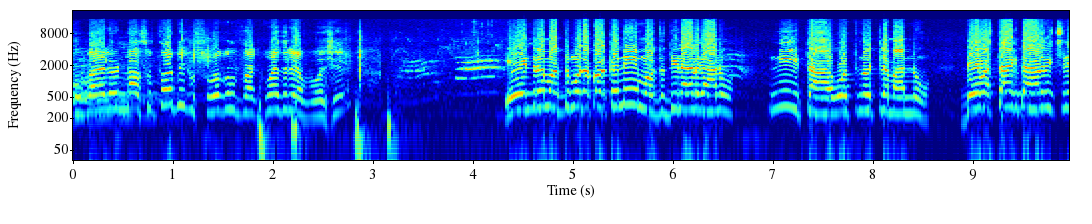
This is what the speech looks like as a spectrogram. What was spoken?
దుబాయ్లో ఉన్న అసుతో నీకు సోకులు తక్కువైతలే పోసి ఏంద్ర మొద్దు మూడ కొడుకని? మొద్దు దినాలు గాను. నీ తాగొత్తునొట్ల మన్ను. దేవస్థానికి దానం ఇచ్చిన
